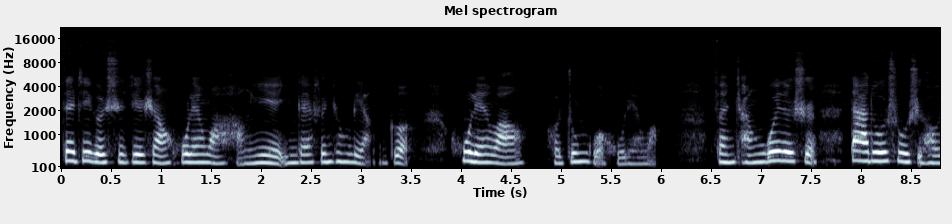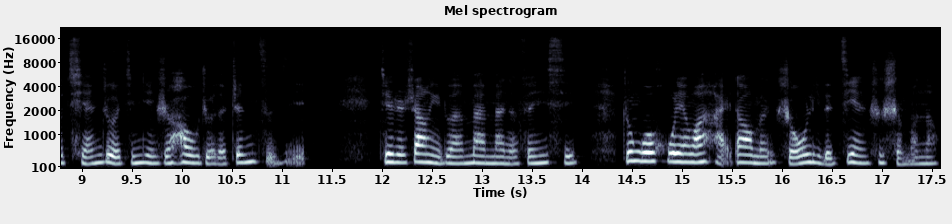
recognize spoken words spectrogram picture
在这个世界上，互联网行业应该分成两个：互联网和中国互联网。反常规的是，大多数时候，前者仅仅是后者的真子集。接着上一段慢慢的分析，中国互联网海盗们手里的剑是什么呢？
